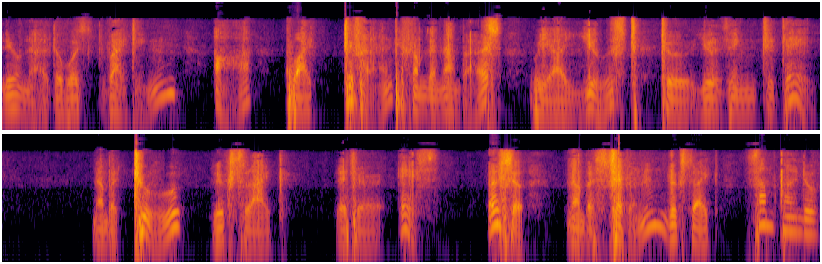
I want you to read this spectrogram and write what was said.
Leonardo was writing are quite different from the numbers we are used to using today. Number 2 looks like letter S. Also, number 7 looks like some kind of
